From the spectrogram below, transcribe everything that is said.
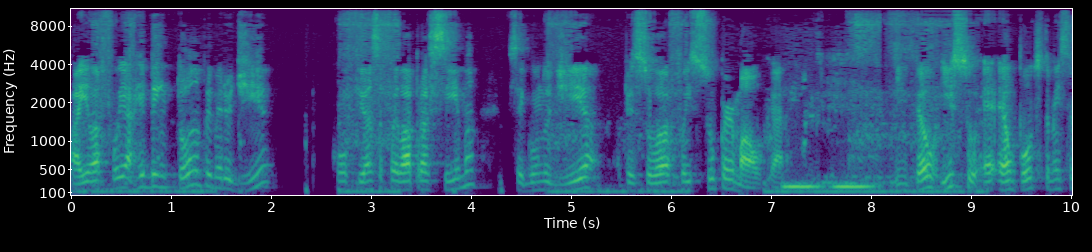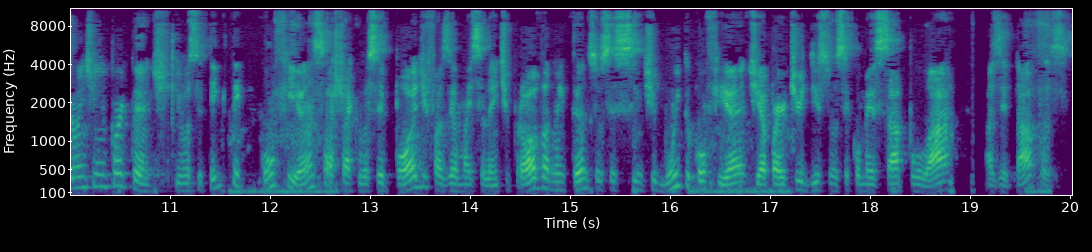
Aí ela foi arrebentou no primeiro dia confiança foi lá para cima, segundo dia a pessoa foi super mal, cara. Então, isso é, é, um ponto também extremamente importante, que você tem que ter confiança, achar que você pode fazer uma excelente prova, no entanto, se você se sentir muito confiante e a partir disso você começar a pular as etapas,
